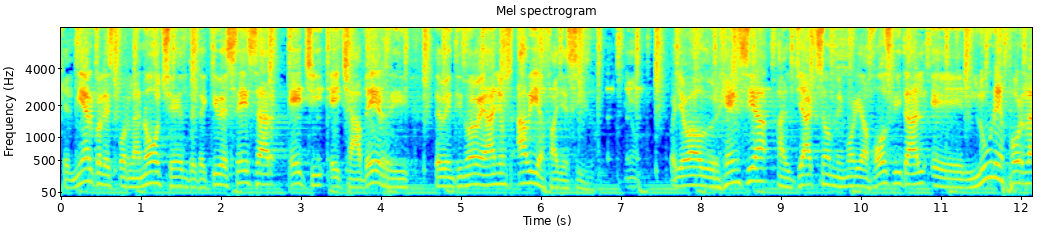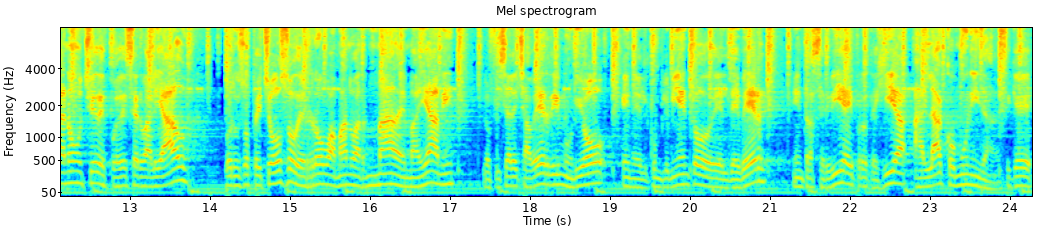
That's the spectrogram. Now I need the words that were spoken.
que el miércoles por la noche el detective César Echi Echaverri, de 29 años, había fallecido. Fue llevado de urgencia al Jackson Memorial Hospital el lunes por la noche después de ser baleado por un sospechoso de robo a mano armada en Miami. El oficial Echaverri murió en el cumplimiento del deber mientras servía y protegía a la comunidad. Así que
